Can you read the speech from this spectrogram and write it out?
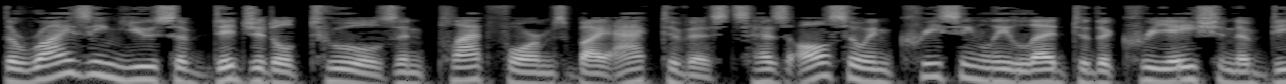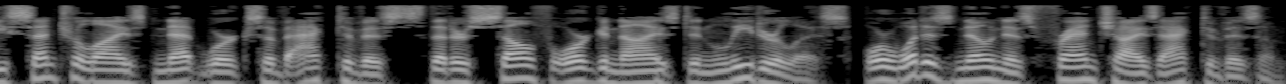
The rising use of digital tools and platforms by activists has also increasingly led to the creation of decentralized networks of activists that are self-organized and leaderless, or what is known as franchise activism.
